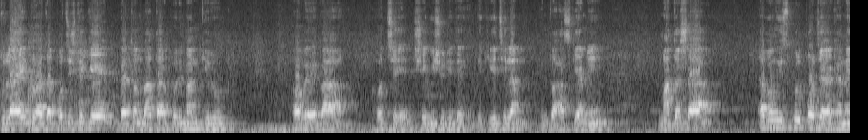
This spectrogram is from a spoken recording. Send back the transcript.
জুলাই দু হাজার পঁচিশ থেকে বেতন ভাতার পরিমাণ কীরূপ হবে বা হচ্ছে সেই বিষয়টি দেখ- দেখিয়েছিলাম। কিন্তু আজকে আমি মাদ্রাসা এবং স্কুল পর্যায়ে এখানে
